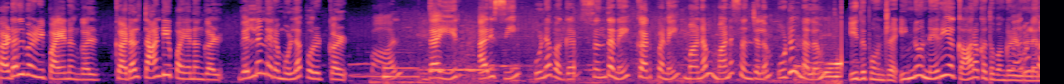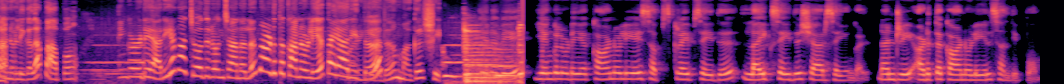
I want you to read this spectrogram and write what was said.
கடல் வழி பயணங்கள் கடல் தாண்டிய பயணங்கள் வெள்ள நிறமுள்ள பொருட்கள். பால் தயிர் அரிசி உணவக சிந்தனை கற்பனை மனம் மனசஞ்சலம் உடல் நலம். இது போன்ற இன்னும் நிறைய காரகத்துவங்கள் உள்ளன. காணொளிகளா பார்ப்போம். எங்களுடைய அரியணா ஜோதிடம் சேனல்ல அடுத்த காணொளியை தயாரித்து வழங்கியது மகிழ்ச்சி. எனவே எங்களுடைய காணொளியை சப்ஸ்கிரைப் செய்து லைக் செய்து ஷேர் செய்யுங்கள். நன்றி. அடுத்த காணொளியில் சந்திப்போம்.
